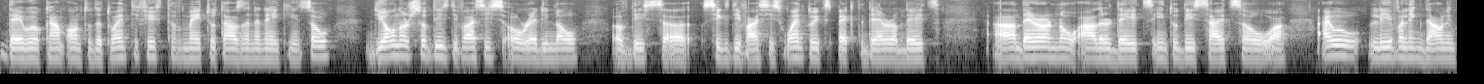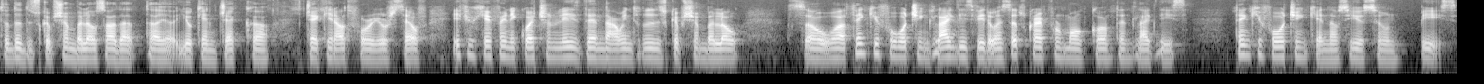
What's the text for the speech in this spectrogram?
they will come onto the 25th of May 2018. So the owners of these devices already know of these uh, six devices when to expect their updates. Uh, there are no other dates into this site, so uh, I will leave a link down into the description below so that uh, you can check uh, check it out for yourself. If you have any question, leave them down into the description below. So uh, thank you for watching, like this video and subscribe for more content like this. Thank you for watching and I'll see you soon. Peace.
